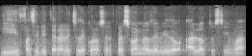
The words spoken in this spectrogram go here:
y facilitará el hecho de conocer personas debido a la autoestima,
